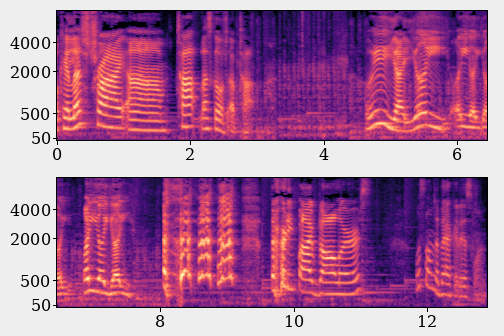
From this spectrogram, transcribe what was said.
Okay, let's try um, top. Let's go up top. $35. What's on the back of this one?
